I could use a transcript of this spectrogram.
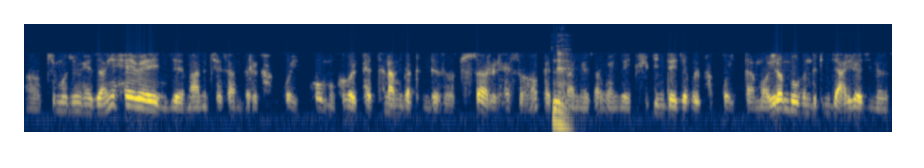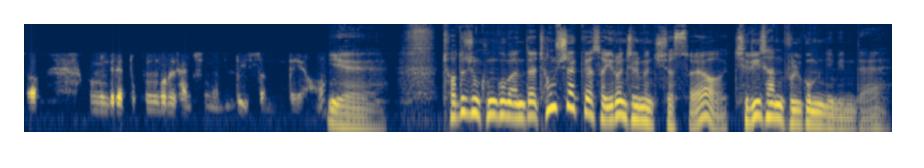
어, 김우중 회장이 해외에 이제 많은 재산들을 갖고 있고 뭐 그걸 베트남 같은 데서 투자를 해서 베트남에서 네. 굉장히 귀빈 대접을 받고 있다. 뭐 이런 부분들이 이제 알려지면서 국민들의 또 공분을 산치는 일도 있었는데요. 예. 저도 좀 궁금한데 청취자께서 이런 질문 주셨어요. 지리산 불곰님인데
